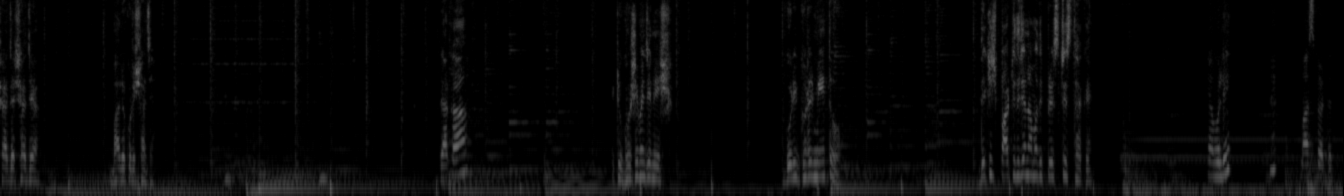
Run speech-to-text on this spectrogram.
সাজা সাজা। ভালো করে সাজা। রাকা, একটু ঘষে মেজে নিস। গরিব ঘরের মেয়ে তো। দেখিস পার্টিতে যেন আমাদের প্রেস্টিজ থাকে। শ্যামলি মাস্কারটা দে।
